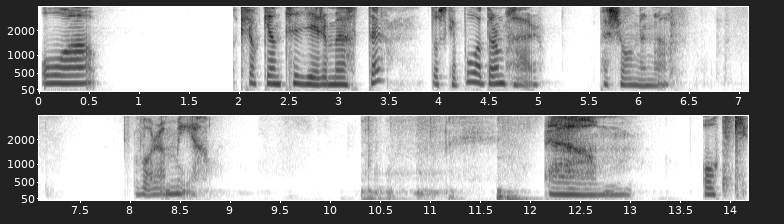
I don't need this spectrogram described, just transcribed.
Och klockan tio är det möte. Då ska båda de här personerna vara med. Um, och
